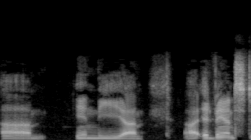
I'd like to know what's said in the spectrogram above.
um, in the um, uh, advanced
